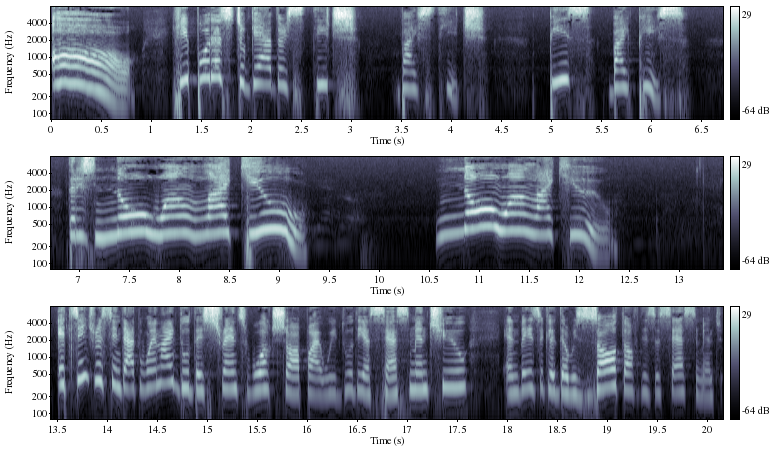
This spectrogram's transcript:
awe. He put us together stitch by stitch, piece by piece. There is no one like you. No one like you. It's interesting that when I do the strengths workshop, I, we do the assessment too, and basically the result of this assessment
